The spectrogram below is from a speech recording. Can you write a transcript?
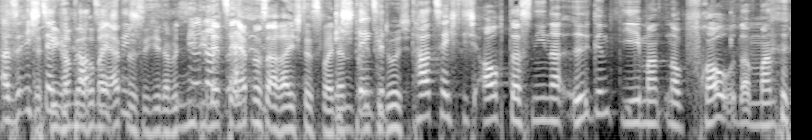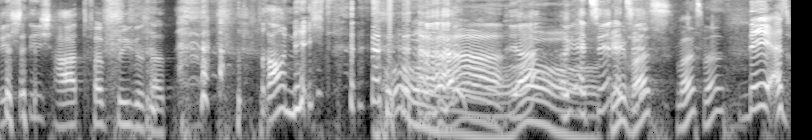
Also ich Deswegen denke haben wir auch immer tatsächlich, Erdnüsse hier, damit nie die letzte Erdnuss erreicht ist, weil dann ich dreht sie denke durch. tatsächlich auch, dass Nina irgendjemanden, ob Frau oder Mann, richtig hart verprügelt hat. Frauen nicht. Oh, Ja? oh, Erzähl, okay, erzähl. was? Was? Was? Nee, also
